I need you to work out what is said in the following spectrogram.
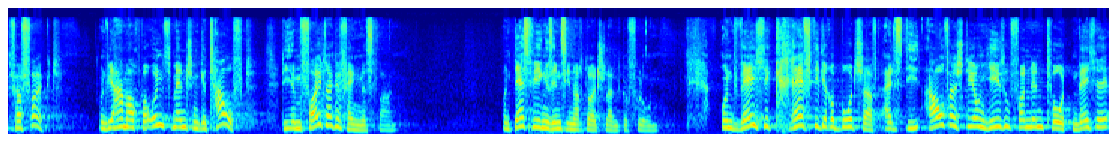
verfolgt. Und wir haben auch bei uns Menschen getauft, die im Foltergefängnis waren. Und deswegen sind sie nach Deutschland geflohen. Und welche kräftigere Botschaft als die Auferstehung Jesu von den Toten, welche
